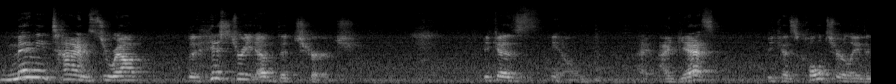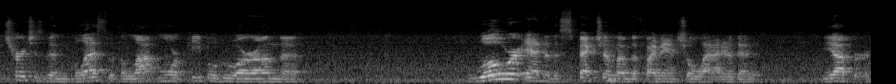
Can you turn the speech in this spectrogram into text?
many times throughout the history of the church, because, you know, I, I guess because culturally the church has been blessed with a lot more people who are on the lower end of the spectrum of the financial ladder than the upper.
